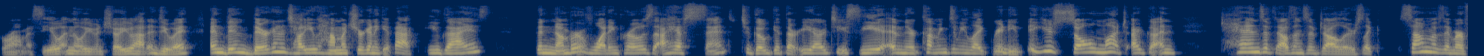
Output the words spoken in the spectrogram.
promise you. And they'll even show you how to do it. And then they're going to tell you how much you're going to get back. You guys, the number of wedding pros that I have sent to go get their ERTC and they're coming to me like, Brandi, thank you so much. I've gotten tens of thousands of dollars. Like some of them are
